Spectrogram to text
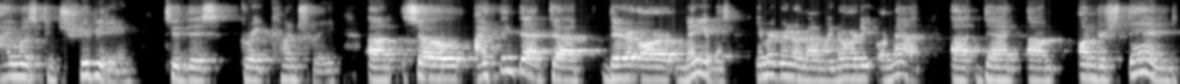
I was contributing to this great country. Um, so I think that uh, there are many of us, immigrant or not, minority or not, uh, that um, understand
